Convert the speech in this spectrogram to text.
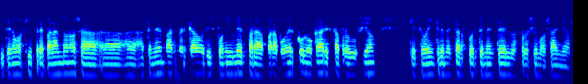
y tenemos que ir preparándonos a, tener más mercados disponibles para, para poder colocar esta producción que se va a incrementar fuertemente en los próximos años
